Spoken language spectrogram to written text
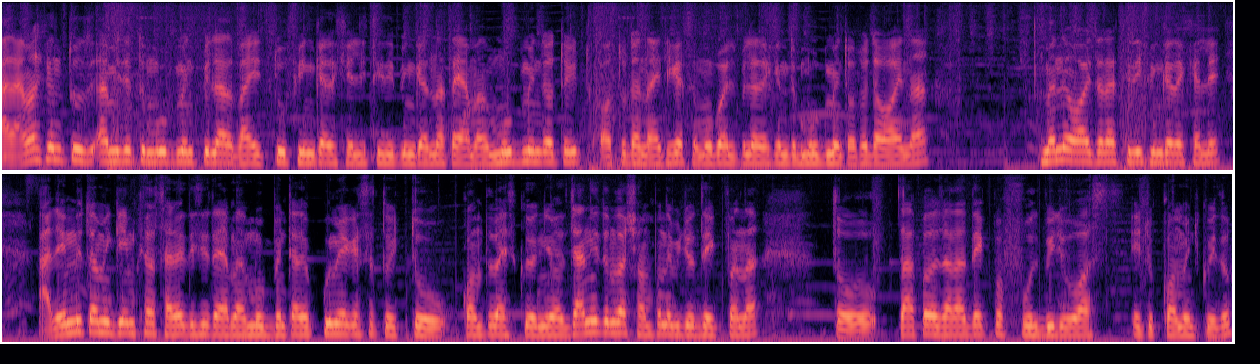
আর আমার কিন্তু, আমি যেহেতু মুভমেন্ট প্লেয়ার ভাই টু ফিঙ্গার খেলি থ্রি ফিঙ্গার না, তাই আমার মুভমেন্ট অত অতটা নাই, ঠিক আছে? মোবাইল প্লেয়ারে কিন্তু মুভমেন্ট অতটা হয় না। মানে হয় যারা থ্রি ফিঙ্গারে খেলে। আর এমনি তো আমি গেম খেলা ছাড়িয়ে দিয়েছি, তাই আমার মুভমেন্ট আরও কমে গেছে, তো একটু কম্প্রোমাইজ করে নিও। জানি তোমরা সম্পূর্ণ ভিডিও দেখবে না, তো তারপরে যারা দেখব ফুল ভিডিও ওয়াচ একটু কমেন্ট করে দাও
